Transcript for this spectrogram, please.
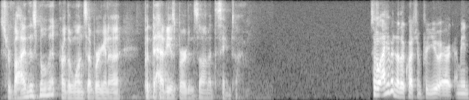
survive this moment are the ones that we're going to put the heaviest burdens on at the same time. So I have another question for you, Eric. I mean,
